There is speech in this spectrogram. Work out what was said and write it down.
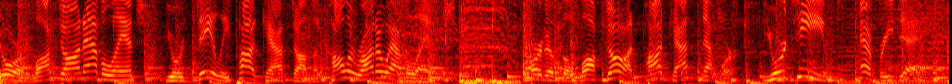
Your Locked On Avalanche, your daily podcast on the Colorado Avalanche. Part of the Locked On Podcast Network. Your team every day.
